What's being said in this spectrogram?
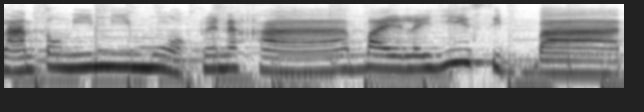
ร้านตรงนี้มีหมวกด้วยนะคะ ใบละ 20 บาท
